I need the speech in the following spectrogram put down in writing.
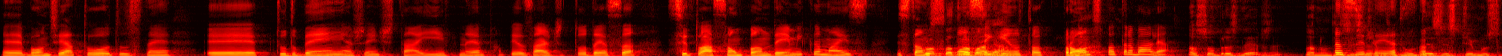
É, bom dia a todos, né? É, tudo bem, a gente está aí, né? Apesar de toda essa situação pandêmica, mas estamos conseguindo, prontos para trabalhar. Nós somos brasileiros, né? Nós não desistimos, não desistimos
